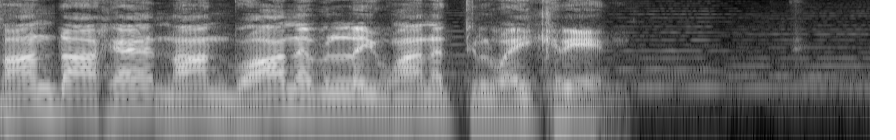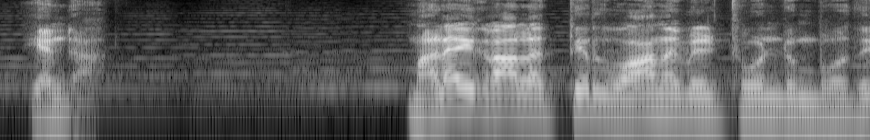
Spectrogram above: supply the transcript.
சான்றாக நான் வானவில்லை வானத்தில் வைக்கிறேன் என்றார். மழை காலத்தில் வானவில் தோன்றும் போது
